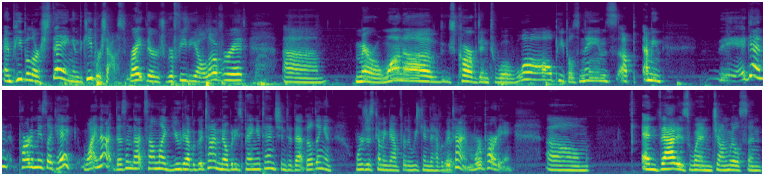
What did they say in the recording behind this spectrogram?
And people are staying in the keeper's house, right? There's graffiti all over it. Um, marijuana carved into a wall, people's names up. I mean, again, part of me is like, hey, why not? Doesn't that sound like you'd have a good time? Nobody's paying attention to that building, and we're just coming down for the weekend to have a good time. We're partying. Um, and that is when John Wilson,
